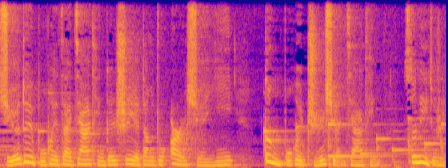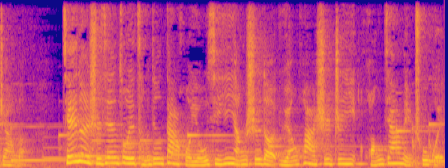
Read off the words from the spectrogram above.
绝对不会在家庭跟事业当中二选一。”更不会只选家庭，孙俪就是这样的。前一段时间，作为曾经大火游戏《阴阳师》的原画师之一，黄家伟出轨，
